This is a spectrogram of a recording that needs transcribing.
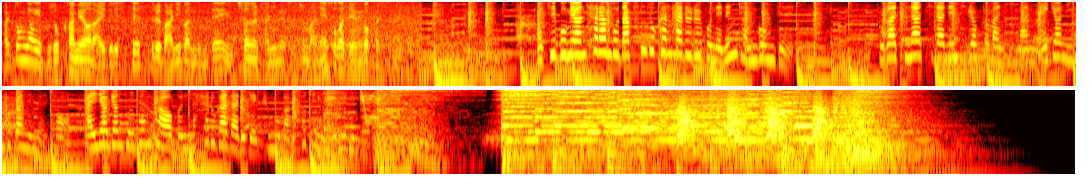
활동량이 부족하면 아이들이 스트레스를 많이 받는데 유치원을 다니면서 좀 많이 해소가 되는 것 같습니다. 어찌 보면 사람보다 풍족한 하루를 보내는 견공들. 도가 지나치다는 지적도 많지만 애견 인구가 늘면서 반려견 돌봄 사업은 하루가 다르게 규모가 커지는 분위기입니다.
